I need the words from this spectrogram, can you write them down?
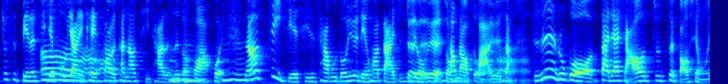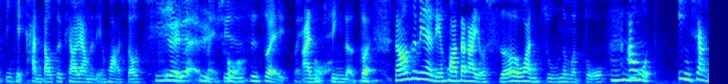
就是别的季节不一样，也可以稍微看到其他的那个花卉。然后季节其实差不多，因为莲花大概就是六月中到八月上。只是如果大家想要就最保险，我一定可以看到最漂亮的莲花的时候，七月去其实是最安心的。对，然后这边的莲花大概有十二万株那么多。啊，我。印象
